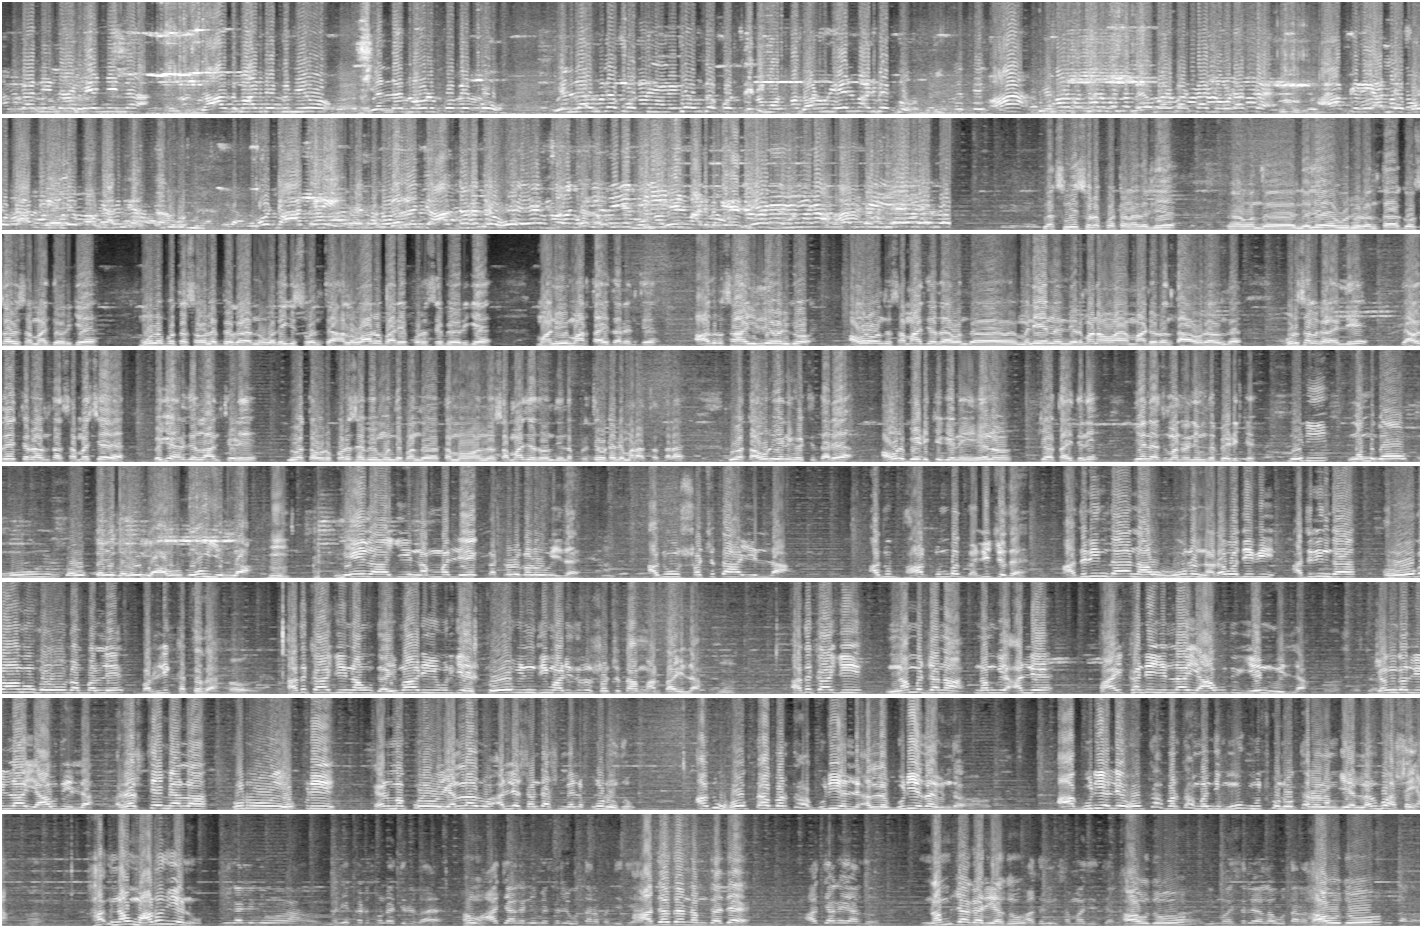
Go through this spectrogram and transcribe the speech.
ಸರ್ಕಾರಿಲ್ಲ ಏನಿಲ್ಲ ಯಾವ್ದು ಮಾಡ್ಬೇಕು ನೀವು ಎಲ್ಲ ನೋಡ್ಕೋಬೇಕು ಎಲ್ಲಾರ್ಗ ಕೊಡ್ತೀವಿ ಇದ್ದವ್ರಿಗೆ ಕೊಡ್ತೀವಿ ಬಡವ್ರು ಏನ್ ಮಾಡ್ಬೇಕು? ಮೆಂಬರ್ ಬರ್ತಾರೆ ನೋಡಕ್ಕ. ಹಾಕ್ರಿ, ಅಲ್ಲೇ ಫೋಟ್ ಹಾಕ್ರಿ, ಇಲ್ಲೇ ಫೋಟ್ ಹಾಕ್ರಿ ಅಂತ. ಫೋಟ್ ಹಾಕ್ರಿ. ಗರಜ್ ಹಾಕ್ತಾರೆ ಏನ್ ಮಾಡ್ಬೇಕು? ಲಕ್ಷ್ಮೇಶ್ವರ ಪಟ್ಟಣದಲ್ಲಿ ಒಂದು ನೆಲೆ ಊರಿರುವಂಥ ಗೋಸಾವಿ ಸಮಾಜದವರಿಗೆ ಮೂಲಭೂತ ಸೌಲಭ್ಯಗಳನ್ನು ಒದಗಿಸುವಂತೆ ಹಲವಾರು ಬಾರಿ ಪುರಸಭೆಯವರಿಗೆ ಮನವಿ ಮಾಡ್ತಾ ಇದ್ದಾರಂತೆ. ಆದರೂ ಸಹ ಇಲ್ಲಿಯವರೆಗೂ ಅವರ ಒಂದು ಸಮಾಜದ ಒಂದು ಮನೆಯನ್ನು ನಿರ್ಮಾಣ ಮಾಡಿರುವಂಥ ಅವರ ಒಂದು ಗುಡಿಸಲುಗಳಲ್ಲಿ ಯಾವುದೇ ಥರದಂಥ ಸಮಸ್ಯೆ ಬಗೆಹರಿದಿಲ್ಲ ಅಂಥೇಳಿ ಇವತ್ತು ಅವರು ಪುರಸಭೆ ಮುಂದೆ ಬಂದು ತಮ್ಮ ಒಂದು ಸಮಾಜದ ಒಂದಿಂದ ಪ್ರತಿಭಟನೆ ಮಾಡತ್ತಿದ್ದಾರೆ ಇವತ್ತು ಅವರು ಏನು ಹೇಳ್ತಿದ್ದಾರೆ ಅವರ ಬೇಡಿಕೆಗೆ ಏನು ಕೇಳ್ತಾ ಇದ್ದೀನಿ. ಏನು ಯಜಮಾನ್ರೆ ನಿಮ್ದು ಬೇಡಿಕೆ? ನೋಡಿ ನಮ್ಗೆ ಮೂಲ ಸೌಕರ್ಯಗಳು ಯಾವುದೂ ಇಲ್ಲ. ಮೇಲಾಗಿ ನಮ್ಮಲ್ಲಿ ಗಟರುಗಳು ಇದೆ. ಅದು ಸ್ವಚ್ಛತಾ ಇಲ್ಲ. ಅದು ಬಹಳ ತುಂಬಾ ಗಲೀಜಿದೆ. ಅದರಿಂದ ನಾವು ಊರು ನಡವದೀವಿ. ಅದರಿಂದ ರೋಗಾಣುಗಳು ನಮ್ಮಲ್ಲಿ ಬರ್ಲಿಕ್ಕತ್ತದ. ಅದಕ್ಕಾಗಿ ನಾವು ದಯಮಾಡಿ ಇವರಿಗೆ ಎಷ್ಟೋ ವಿನಂತಿ ಮಾಡಿದ್ರು ಸ್ವಚ್ಛತಾ ಮಾಡ್ತಾ ಇಲ್ಲ. ಅದಕ್ಕಾಗಿ ನಮ್ಮ ಜನ ನಮ್ಗೆ ಅಲ್ಲಿ ಪಾಯ್ಖಾನೆ ಇಲ್ಲ ಯಾವುದು ಏನು ಇಲ್ಲ. ಜಂಗಲ್ ಇಲ್ಲ ಯಾವುದು ಇಲ್ಲ. ರಸ್ತೆ ಮೇಲೆ ಹುಡ್ರು ಹೆಪ್ಪಡಿ ಹೆಣ್ಮಕ್ಳು ಎಲ್ಲರೂ ಅಲ್ಲೇ ಸಂಡಾಸ್ ಮೇಲೆ ಕೂಡೋದು. ಅದು ಹೋಗ್ತಾ ಬರ್ತಾ ಗುಡಿಯಲ್ಲಿ ಅಲ್ಲ ಗುಡಿ ಅದ ಆ ಗುಡಿಯಲ್ಲಿ ಹೋಗ್ತಾ ಬರ್ತಾ ಮಂದಿ ಮೂಗ್ ಮುಚ್ಕೊಂಡು ಹೋಗ್ತಾರೆ ನಮ್ಗೆ ಎಲ್ಲರಿಗೂ ಅಸಹ್ಯ ಹಾಗೆ ನಾವು ಮಾಡೋದು ಏನು? ಈಗ ಅಲ್ಲಿ ನೀವು ಮನೆ ಕಟ್ಕೊಂಡಿರಲ್ಲ ಹ್ಞೂ. ಆ ಜಾಗ ನಿಮ್ಮ ಹೆಸರಲ್ಲಿ ಉತ್ತರ ಬಂದಿದೆ ಅದ ನಮ್ದು ಅದೇ. ಆ ಜಾಗ ಯಾರ್ದು? ನಮ್ಮ ಜಾಗ ರೀ ಅದು. ಅದು ನಿಮ್ಮ ಸಮಾಜದ ಜಾಗ. ಹೌದು. ನಿಮ್ಮ ಹೆಸರಲ್ಲಿ ಎಲ್ಲ ಉತ್ತರ ಹೌದು. ಉತ್ತರ.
